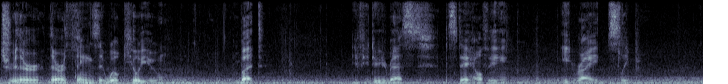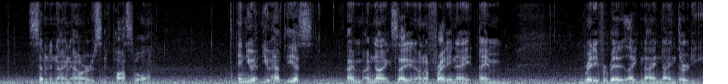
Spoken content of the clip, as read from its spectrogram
True, there there are things that will kill you, but if you do your best, stay healthy, eat right, sleep seven to nine hours if possible, and you you have to. Yes, I'm I'm not excited. On a Friday night, I'm ready for bed at like nine nine thirty.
